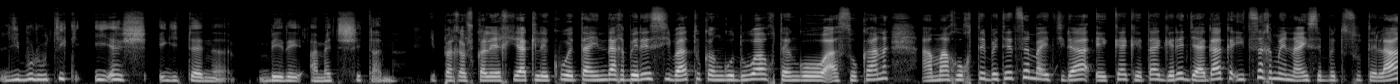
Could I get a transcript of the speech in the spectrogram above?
liburutik ies egiten bere ametsetan. Ipar Euskal Herriak leku eta indar berezi bat ukango dua urtengo azokan, ama urte betetzen baitira ekak eta gere diagak itzarmena izen betu zutela.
